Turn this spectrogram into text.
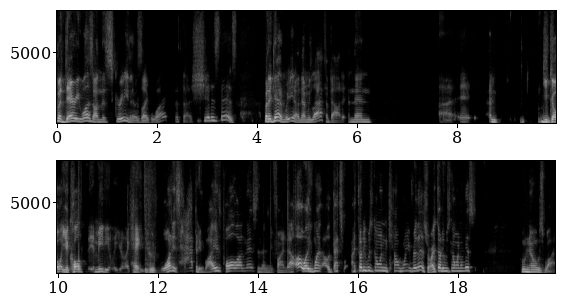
but there he was on the screen. And it was like, what? What the shit is this? But again, we, you know, then we laugh about it, and then uh, it, you go you call immediately you're like hey dude what is happening why is paul on this and then you find out oh well he went oh that's i thought he was going to california for this or i thought he was going to this who knows why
